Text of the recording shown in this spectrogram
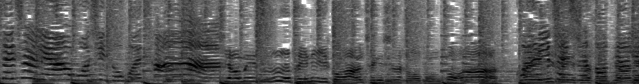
在这了，我心都欢畅。小妹子陪你逛城市好风光，回城市好漂亮。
